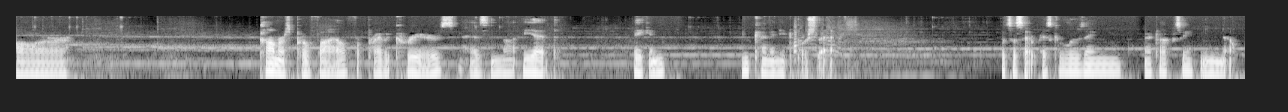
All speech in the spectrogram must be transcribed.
our commerce profile for private careers has not yet taken you kind of need to push that. puts us at risk of losing meritocracy? No.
